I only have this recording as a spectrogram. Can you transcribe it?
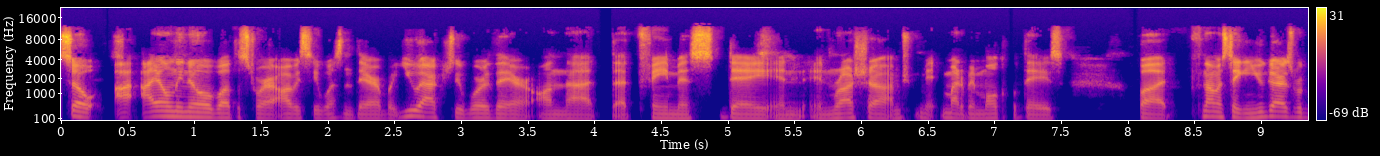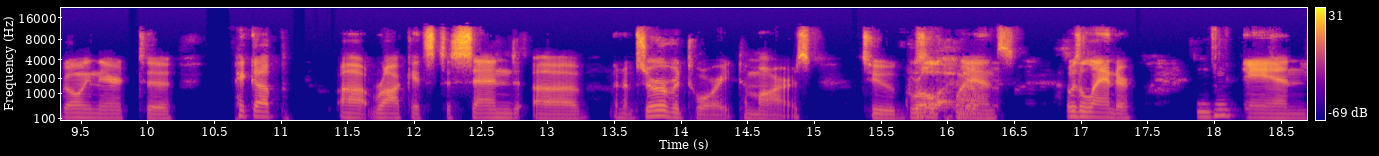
So I, I, only know about the story. I obviously wasn't there, but you actually were there on that that famous day in in Russia. I'm, it might have been multiple days, but if I'm not mistaken, you guys were going there to pick up uh, rockets to send uh, an observatory to Mars to grow plants. It was a lander, mm-hmm. and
